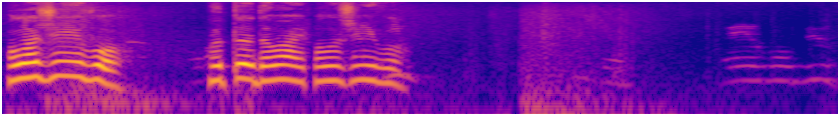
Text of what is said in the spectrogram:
Положи его. Вот, э, давай, положи его. Я его убью.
